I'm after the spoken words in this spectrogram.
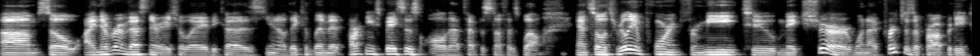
um so i never invest in their hoa because you know they could limit parking spaces all that type of stuff as well and so it's really important for me to make sure when i purchase a property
